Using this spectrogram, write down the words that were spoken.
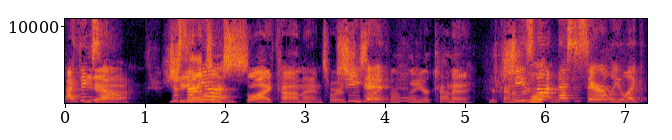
I think yeah. so. She had some sly comments where it's She just did. like, oh, you're kind of, you're kind of. she's rude. not necessarily like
